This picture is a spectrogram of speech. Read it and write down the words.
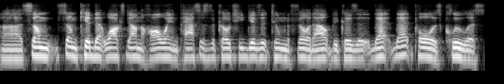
uh, some some kid that walks down the hallway and passes the coach. He gives it to him to fill it out because uh, that that poll is clueless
